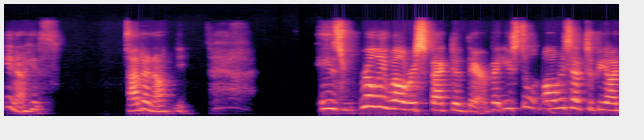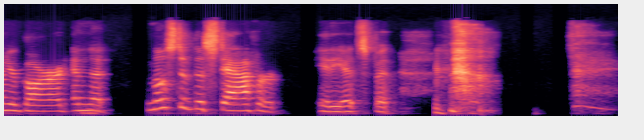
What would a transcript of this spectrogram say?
you know, he's I don't know. He's really well respected there, but you still always have to be on your guard and the most of the staff are idiots, but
